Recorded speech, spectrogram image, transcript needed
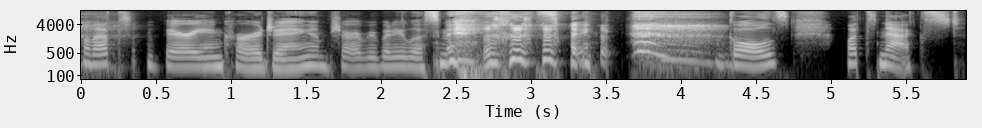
Well, that's very encouraging. I'm sure everybody listening like goals. What's next?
